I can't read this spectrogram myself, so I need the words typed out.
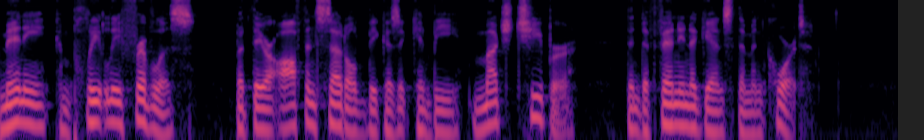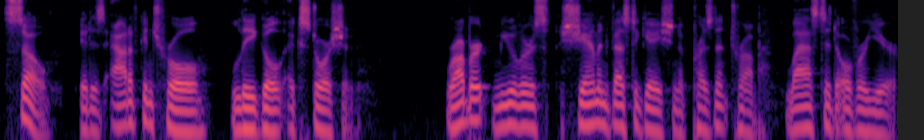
many completely frivolous, but they are often settled because it can be much cheaper than defending against them in court. So, it is out of control legal extortion. Robert Mueller's sham investigation of President Trump lasted over a year,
